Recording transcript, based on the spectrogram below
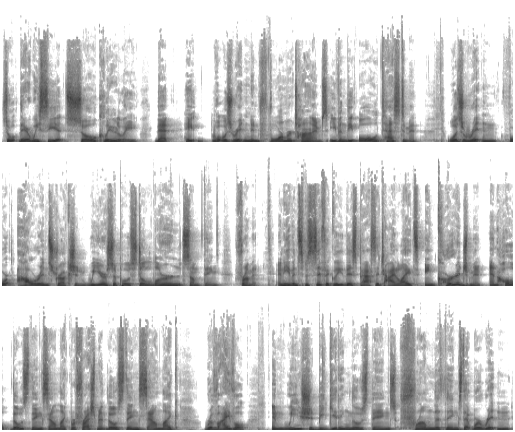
So there we see it so clearly that, hey, what was written in former times, even the Old Testament, was written for our instruction. We are supposed to learn something from it. And even specifically, this passage highlights encouragement and hope. Those things sound like refreshment. Those things sound like revival. And we should be getting those things from the things that were written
